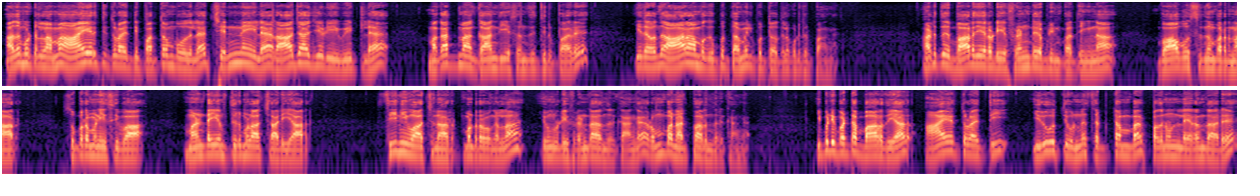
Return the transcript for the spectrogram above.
அது மட்டும் இல்லாமல் ஆயிரத்தி தொள்ளாயிரத்தி பத்தொம்போதில் சென்னையில் ராஜாஜியுடைய வீட்டில் மகாத்மா காந்தியை சந்திச்சிருப்பார். இதை வந்து ஆறாம் வகுப்பு தமிழ் புத்தகத்தில் கொடுத்துருப்பாங்க. அடுத்து பாரதியாருடைய ஃப்ரெண்டு அப்படின்னு பார்த்தீங்கன்னா வாவு சிதம்பரனார் சுப்பிரமணிய சிவா மண்டையம் திருமலாச்சாரியார் சீனிவாச்சனார் போன்றவங்கெல்லாம் இவங்களுடைய ஃப்ரெண்டாக இருந்திருக்காங்க. ரொம்ப நட்பாக இருந்திருக்காங்க. இப்படிப்பட்ட பாரதியார் ஆயிரத்தி தொள்ளாயிரத்தி இருபத்தி ஒன்று செப்டம்பர் பதினொன்றில் இறந்தார்.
